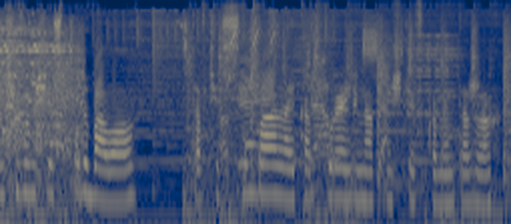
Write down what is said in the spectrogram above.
Jeśli Wam się spodobało, zostawcie suba, lajka, które i napiszcie w komentarzach.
